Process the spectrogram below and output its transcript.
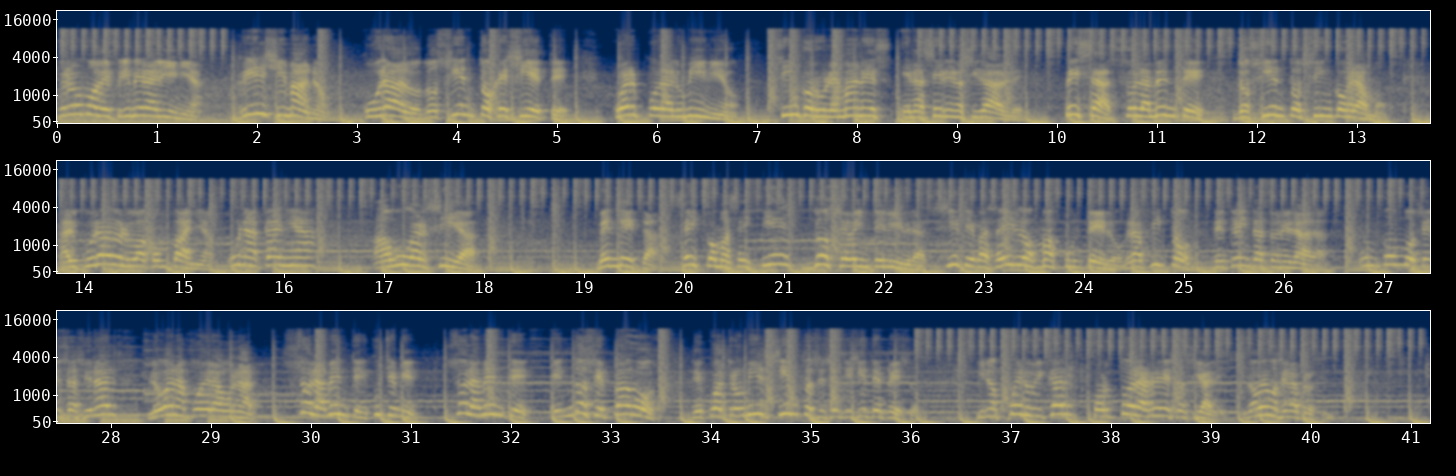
Promo de primera línea. Reel Shimano, curado 200 G7, cuerpo de aluminio, 5 rulemanes en acero inoxidable. Pesa solamente 205 gramos. Al curado lo acompaña una caña Abu García. Vendetta, 6,6 pies, 12-20 libras, 7 pasahilos más puntero, grafito de 30 toneladas. Un combo sensacional, lo van a poder abonar solamente, escuchen bien, solamente en 12 pagos de 4.167 pesos. Y nos pueden ubicar por todas las redes sociales. Nos vemos en la próxima.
